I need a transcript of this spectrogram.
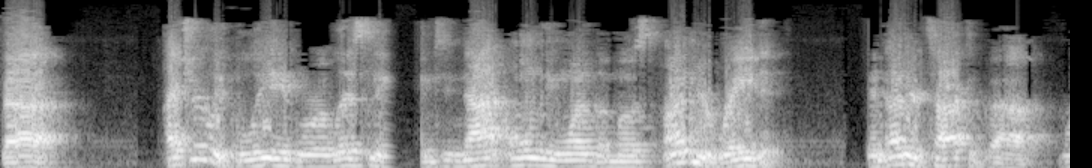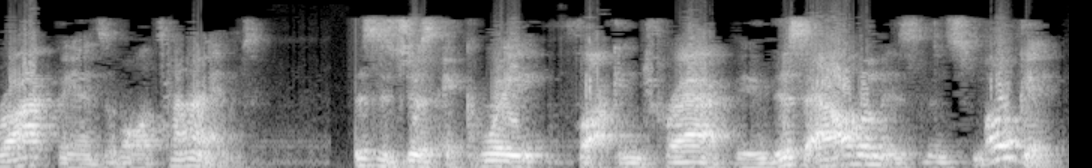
Uh, I truly believe we're listening to not only one of the most underrated and under talked about rock bands of all times. This is just a great fucking track, dude. This album has been smoking.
